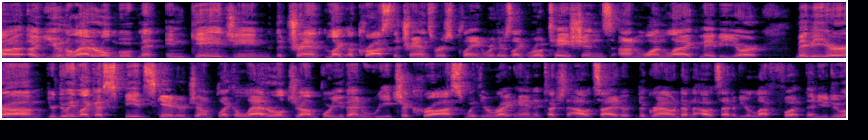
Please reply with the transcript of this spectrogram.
a, a unilateral movement engaging the tran like across the transverse plane where there's like rotations on one leg, maybe you're maybe you're um, you're doing like a speed skater jump, like a lateral jump where you then reach across with your right hand and touch the outside of the ground on the outside of your left foot. Then you do a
